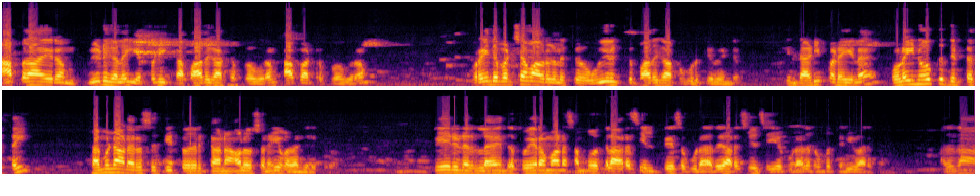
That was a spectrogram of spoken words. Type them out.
நாற்பதாயிரம் வீடுகளை எப்படி பாதுகாக்க போகிறோம் காப்பாற்ற போகிறோம் குறைந்தபட்சம் அவர்களுக்கு உயிருக்கு பாதுகாப்பு கொடுக்க வேண்டும். இந்த அடிப்படையில தொலைநோக்கு திட்டத்தை தமிழ்நாடு அரசு தீர்ப்பதற்கான ஆலோசனையை வழங்கியிருக்கிறோம் பேரிடர்ல இந்த துயரமான சம்பவத்துல அரசியல் பேசக்கூடாது அரசியல் செய்யக்கூடாது ரொம்ப தெளிவா இருக்கும். அதுதான்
